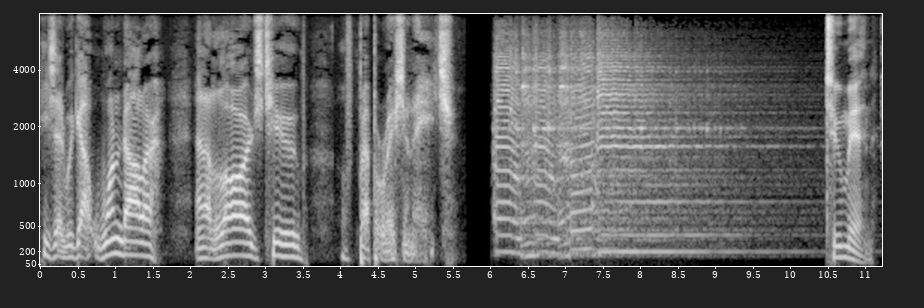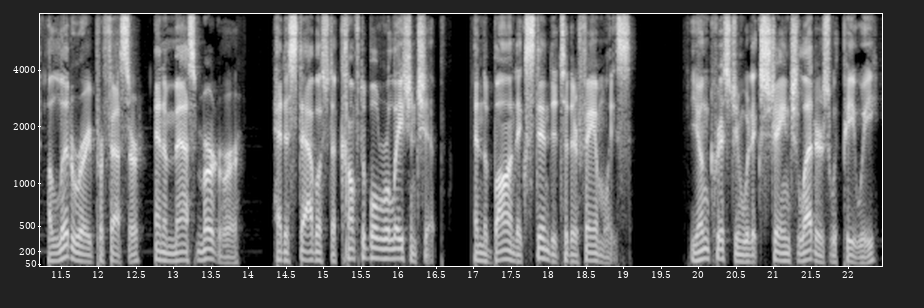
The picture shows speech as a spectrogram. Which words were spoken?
He said, We got one dollar and a large tube of preparation H. Two men, a literary professor and a mass murderer, had established a comfortable relationship, and the bond extended to their families. Young Christian would exchange letters with Pee Wee.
